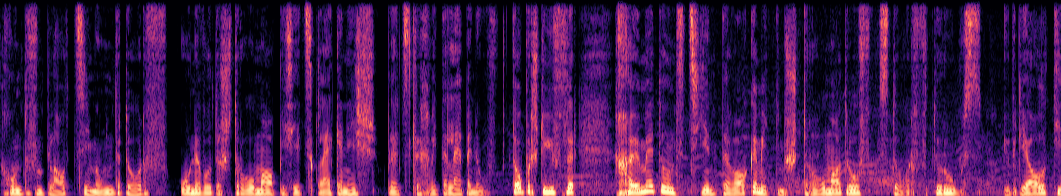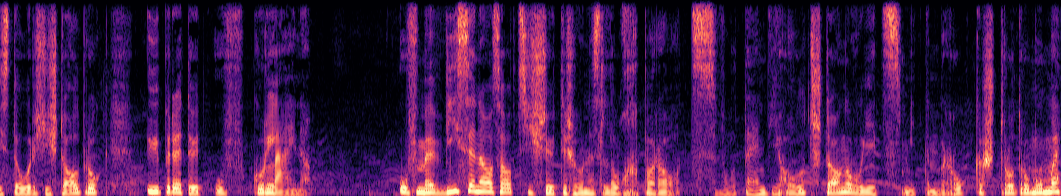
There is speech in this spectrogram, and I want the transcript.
kommt auf dem Platz im Unterdorf, unten wo der Strohmann bis jetzt gelegen ist, plötzlich wieder Leben auf. Die Oberstüfler kommen und ziehen den Wagen mit dem Strohmann drauf das Dorf durchaus. Über die alte historische Stahlbrücke, über dort auf Gurleina. Auf einem Wiesenansatz ist dort schon ein Loch parat, wo dann die Holzstange, die jetzt mit dem Rockenstroh drumherum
